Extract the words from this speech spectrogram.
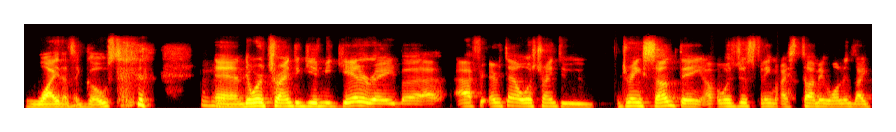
white as a ghost. mm-hmm. And they were trying to give me Gatorade, but after every time I was trying to drink something, I was just feeling my stomach wanting like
